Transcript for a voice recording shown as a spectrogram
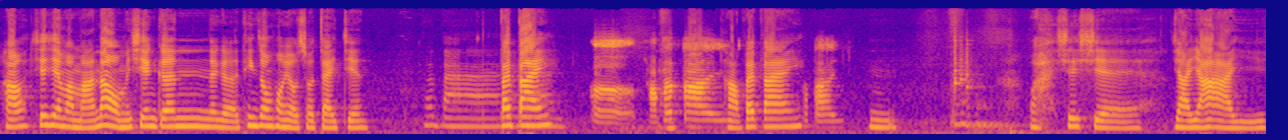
好，谢谢妈妈。那我们先跟那个听众朋友说再见，拜拜，拜拜。呃，好，拜拜。好，拜拜，拜拜。嗯，哇，谢谢雅雅阿姨，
